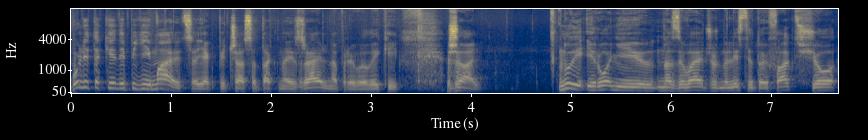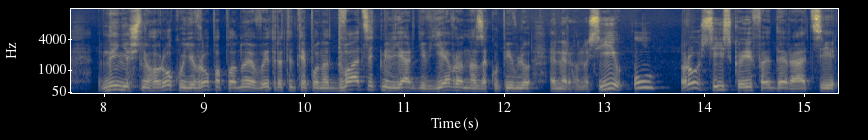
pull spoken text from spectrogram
Бо літаки не підіймаються, як під час атак на Ізраїль, на превеликий жаль. Ну і іронією називають журналісти той факт, що нинішнього року Європа планує витратити понад 20 мільярдів євро на закупівлю енергоносіїв у Російської Федерації.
